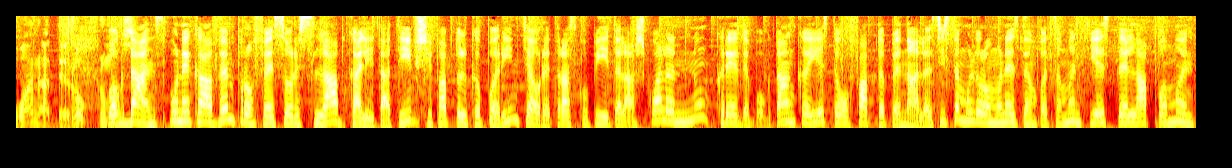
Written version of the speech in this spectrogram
Oana, te rog frumos Bogdan spune că avem profesori slab calitativ și faptul că părinții au retras copiii de la școală nu crede Bogdan că este o faptă penală. Sistemul românesc de învățământ este la pământ.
